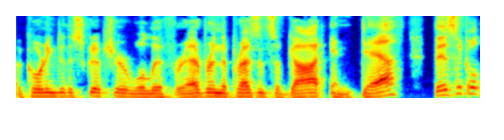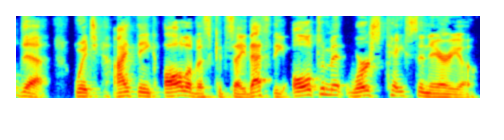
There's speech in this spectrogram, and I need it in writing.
according to the scripture, will live forever in the presence of God and death, physical death, which I think all of us could say that's the ultimate worst case scenario,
